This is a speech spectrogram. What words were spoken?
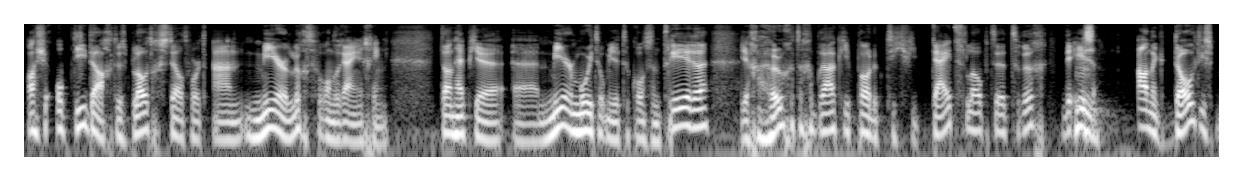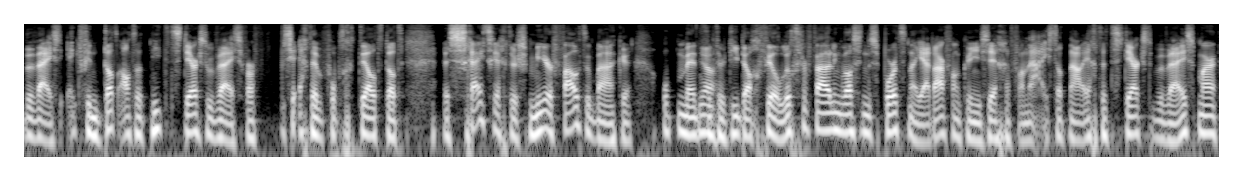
als je op die dag dus blootgesteld wordt aan meer luchtverontreiniging, dan heb je uh, meer moeite om je te concentreren, je geheugen te gebruiken, je productiviteit loopt uh, terug. Er is hmm anekdotisch bewijs. Ik vind dat altijd niet het sterkste bewijs. Waar ze echt hebben bijvoorbeeld geteld dat scheidsrechters meer fouten maken op het moment ja. dat er die dag veel luchtvervuiling was in de sport. Nou ja, daarvan kun je zeggen van, nou, is dat nou echt het sterkste bewijs? Maar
